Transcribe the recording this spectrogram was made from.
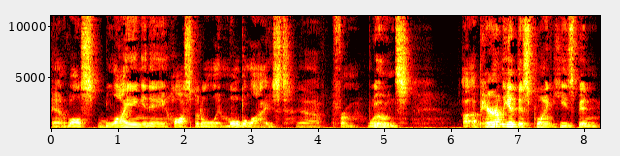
And whilst lying in a hospital, immobilized uh, from wounds, uh, apparently, at this point, he's been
